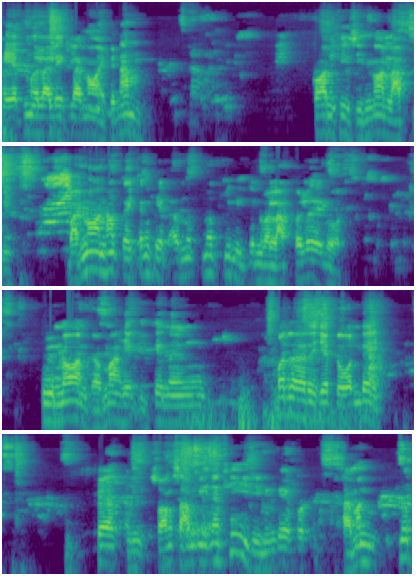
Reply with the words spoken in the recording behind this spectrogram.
เฮ็ดมื้อละเล็กละน้อยไปนํก่อนที่สินอนหลับนี่บัดนอนเฮาก็จังเฮ็ดเอานึบๆกินอีกจนว่าหลับไปเลยโลดตื่นนอนก็มาเฮ็ดอีกเทื่อนึงบ่ได้เฮ็ดโดนเด้แค่2-3วินาทีนี่นึงเด้บ่ถ้ามันนึบ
